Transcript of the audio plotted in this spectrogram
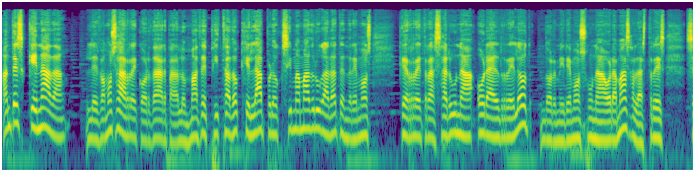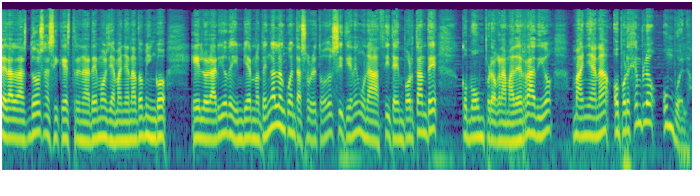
Antes que nada, les vamos a recordar para los más despistados que la próxima madrugada tendremos que retrasar una hora el reloj. Dormiremos una hora más, a las 3 será las 2, así que estrenaremos ya mañana domingo el horario de invierno. Ténganlo en cuenta, sobre todo si tienen una cita importante como un programa de radio mañana o, por ejemplo, un vuelo.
